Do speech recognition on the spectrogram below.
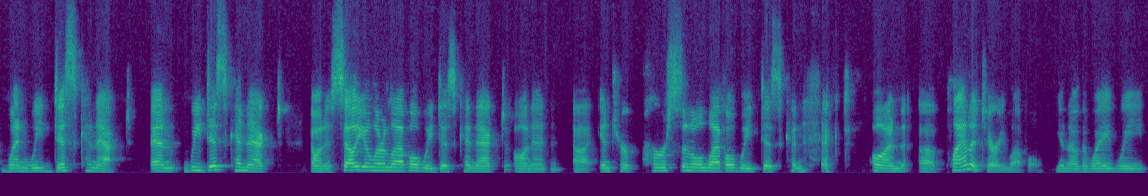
when we disconnect. And we disconnect on a cellular level, we disconnect on an uh, interpersonal level, we disconnect on a planetary level you know the way we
